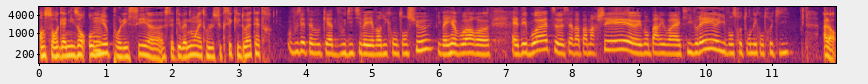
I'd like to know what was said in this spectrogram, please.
en s'organisant au mm. mieux pour laisser cet événement être le succès qu'il doit être. Vous êtes avocate, vous dites il va y avoir du contentieux, il va y avoir des boîtes, ça va pas marcher, ils vont pas arriver à être livrés, ils vont se retourner contre qui? Alors,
